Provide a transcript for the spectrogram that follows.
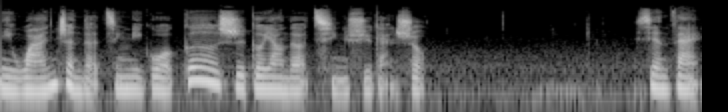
你完整的经历过各式各样的情绪感受。现在，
